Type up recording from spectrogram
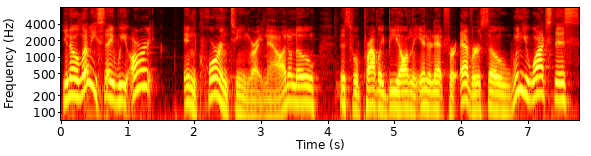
You know, let me say we are in quarantine right now. I don't know, this will probably be on the internet forever. So when you watch this,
